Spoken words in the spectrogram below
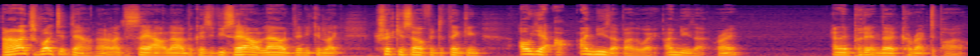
And I like to write it down. I don't like to say it out loud because if you say it out loud, then you can like trick yourself into thinking, oh yeah, I, I knew that by the way. I knew that, right? And then put it in the correct pile,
